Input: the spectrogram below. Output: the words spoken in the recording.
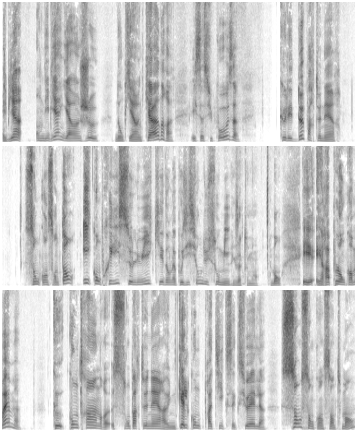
eh bien, on dit bien il y a un jeu, donc il y a un cadre, et ça suppose que les deux partenaires sont consentants, y compris celui qui est dans la position du soumis. Exactement. Bon, et, rappelons quand même que contraindre son partenaire à une quelconque pratique sexuelle sans son consentement,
